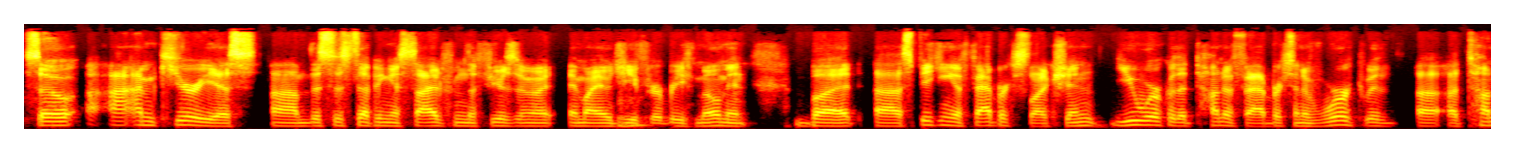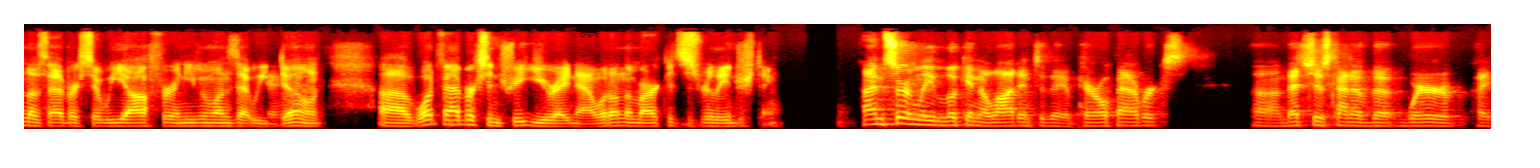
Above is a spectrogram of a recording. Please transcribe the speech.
So I- am curious. Um, this is stepping aside from the fears of MYOG mm-hmm. for a brief moment. But uh, speaking of fabric selection, you work with a ton of fabrics and have worked with a, a ton of fabrics that we offer and even ones that we don't. Uh, what fabrics intrigue you right now? What on the markets is really interesting? I'm certainly looking a lot into the apparel fabrics. Um, that's just kind of the where I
